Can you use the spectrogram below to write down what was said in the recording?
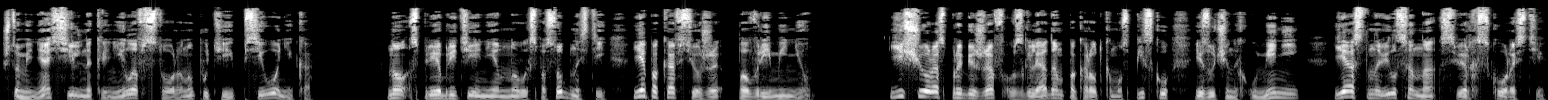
что меня сильно кренило в сторону пути псионика. Но с приобретением новых способностей я пока все же повременю. Еще раз пробежав взглядом по короткому списку изученных умений, я остановился на сверхскорости.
